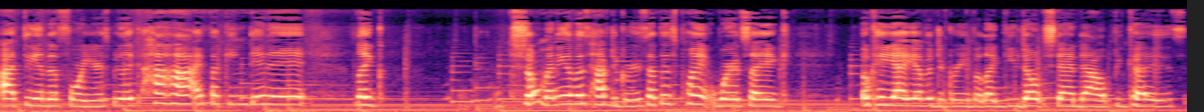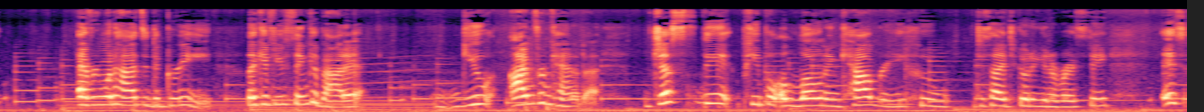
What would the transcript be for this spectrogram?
at the end of four years be like, haha, I fucking did it. Like, so many of us have degrees at this point where it's like, okay, yeah, you have a degree, but like you don't stand out because everyone has a degree. Like, if you think about it, you, I'm from Canada. Just the people alone in Calgary who decide to go to university is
